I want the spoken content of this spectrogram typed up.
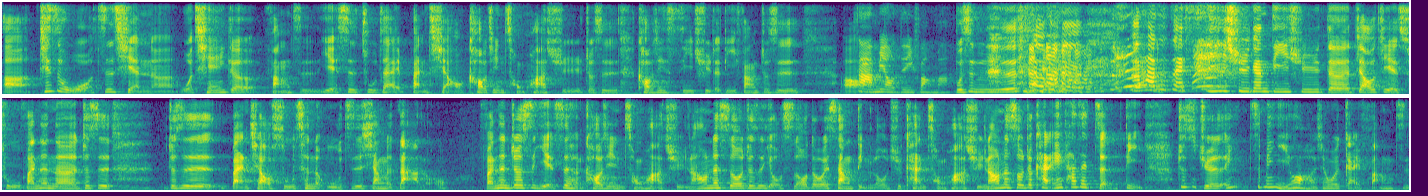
呃，其实我之前呢，我前一个房子也是住在板桥，靠近从化区，就是靠近 C 区的地方，就是，啊，大庙的地方吗？不是不是，不 是它是在 C 区跟 D 区的交界处，反正呢，就是就是板桥俗称的五支乡的大楼。反正就是也是很靠近从化区，然后那时候就是有时候都会上顶楼去看从化区，然后那时候就看，哎、欸，他在整地，就是觉得，哎、欸，这边以后好像会盖房子，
